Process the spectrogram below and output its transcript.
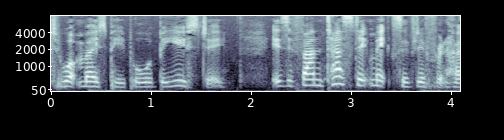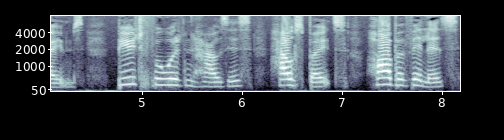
to what most people would be used to It's a fantastic mix of different homes beautiful wooden houses, houseboats, harbour villas,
